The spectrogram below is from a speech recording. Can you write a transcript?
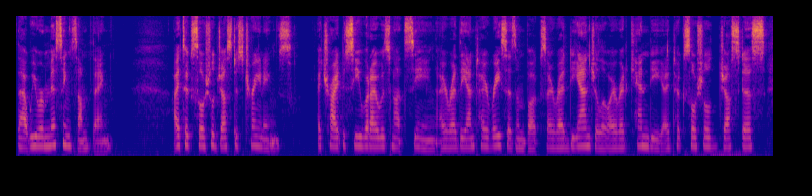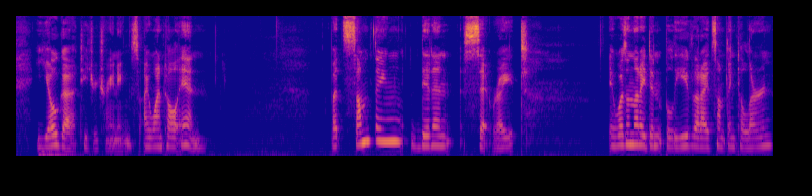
that we were missing something. I took social justice trainings. I tried to see what I was not seeing. I read the anti racism books. I read DiAngelo. I read Kendi. I took social justice yoga teacher trainings. I went all in. But something didn't sit right. It wasn't that I didn't believe that I had something to learn.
